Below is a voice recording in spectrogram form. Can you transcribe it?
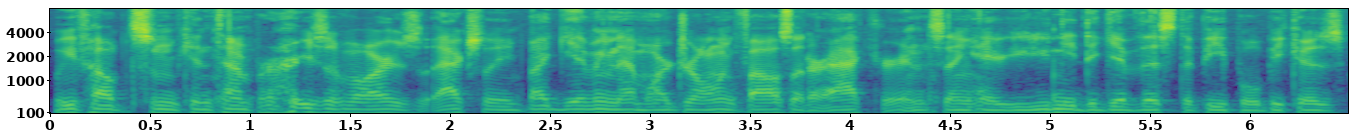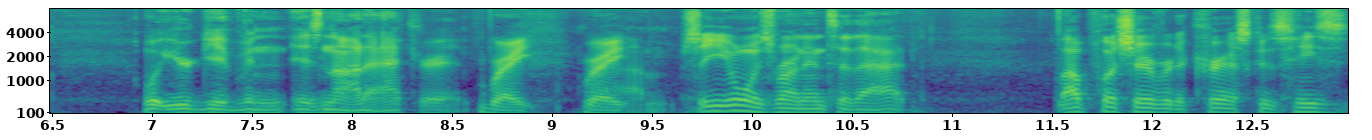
we've helped some contemporaries of ours actually by giving them our drawing files that are accurate and saying, hey, you need to give this to people because what you're given is not accurate. Right. Right. Um, so you always run into that. I'll push over to Chris because he's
